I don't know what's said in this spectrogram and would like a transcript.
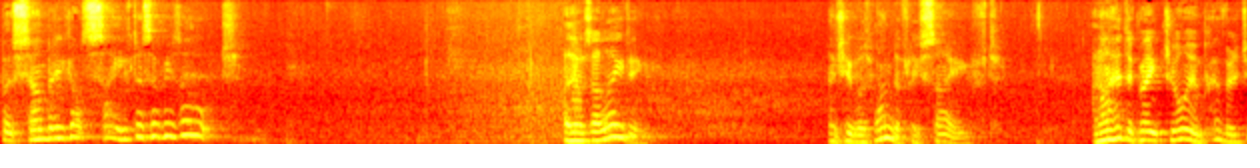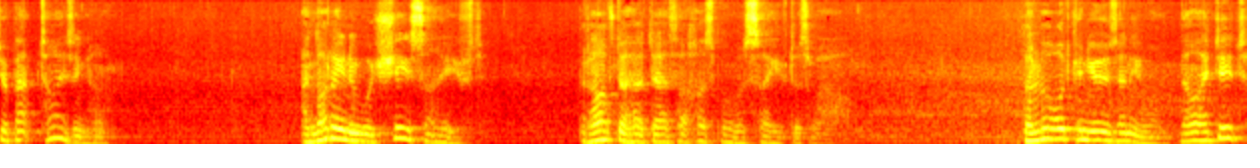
But somebody got saved as a result. And there was a lady, and she was wonderfully saved. And I had the great joy and privilege of baptizing her. And not only was she saved, but after her death, her husband was saved as well. The Lord can use anyone. Now, I did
